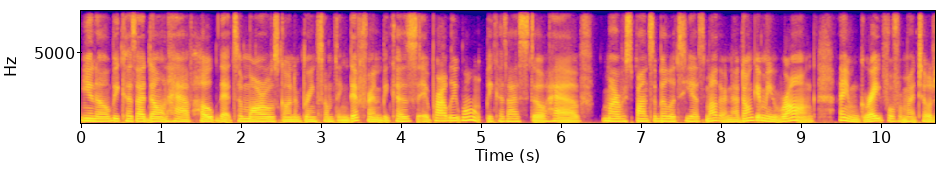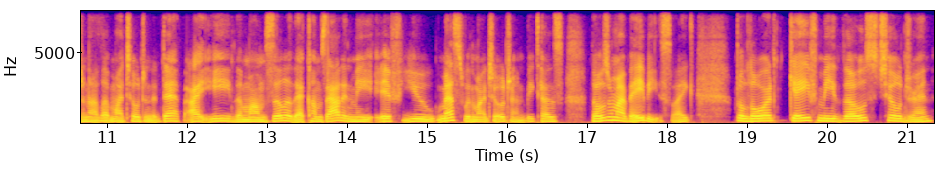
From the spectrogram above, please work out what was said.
you know, because I don't have hope that tomorrow is going to bring something different because it probably won't because I still have my responsibility as mother. Now, don't get me wrong. I am grateful for my children. I love my children to death, i.e., the momzilla that comes out in me if you mess with my children because those are my babies. Like the Lord gave me those children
